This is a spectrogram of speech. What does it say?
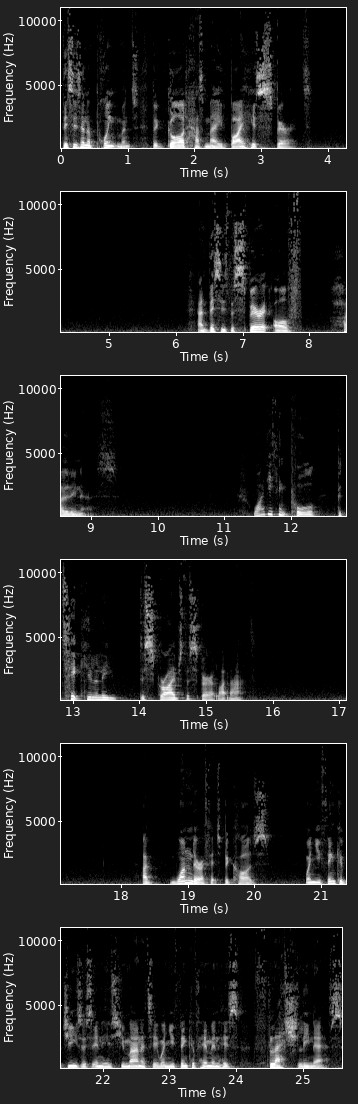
This is an appointment that God has made by his Spirit. And this is the spirit of holiness. Why do you think Paul particularly describes the spirit like that? I wonder if it's because when you think of Jesus in his humanity, when you think of him in his fleshliness,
